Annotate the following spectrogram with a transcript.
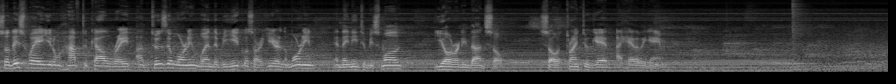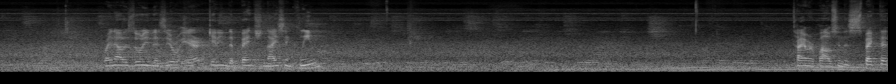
So this way you don't have to calibrate on Tuesday morning when the vehicles are here in the morning and they need to be small. You already done so. So trying to get ahead of the game. Right now it's doing the zero air, getting the bench nice and clean. Timer pausing is expected.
